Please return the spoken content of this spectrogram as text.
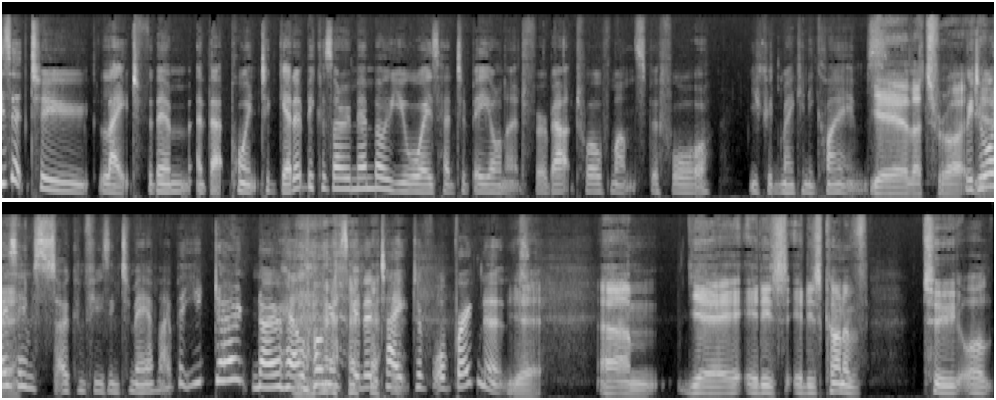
Is it too late for them at that point to get it? Because I remember you always had to be on it for about twelve months before you could make any claims. Yeah, that's right. Which yeah. always seems so confusing to me. I'm like, but you don't know how long it's going to take to fall pregnant. Yeah, um, yeah. It is. It is kind of too. Well,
